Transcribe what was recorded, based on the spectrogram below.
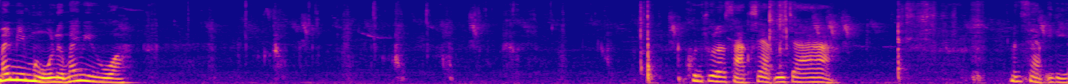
ไม่มีหมูหรือไม่มีวัว คุณชุลศักดิ์แสบดีจ้า มันแสบอีดี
